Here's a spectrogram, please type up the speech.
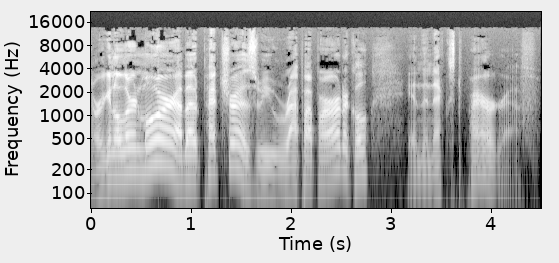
And we're going to learn more about Petra as we wrap up our article in the next paragraph.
